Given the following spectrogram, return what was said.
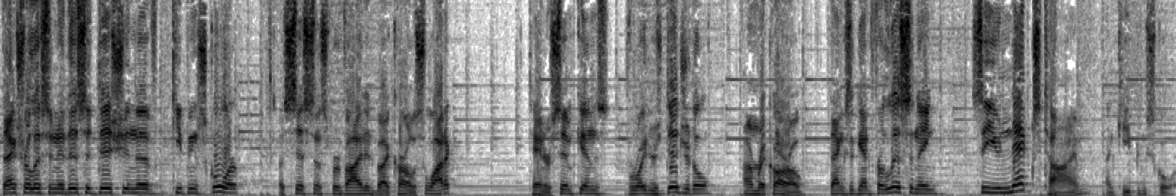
Thanks for listening to this edition of Keeping Score. Assistance provided by Carlos Swadek, Tanner Simpkins, Reuters Digital. I'm Rick. Thanks again for listening. See you next time on Keeping Score.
